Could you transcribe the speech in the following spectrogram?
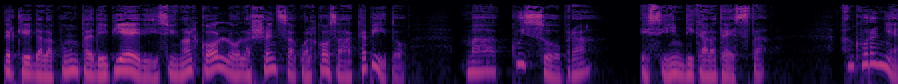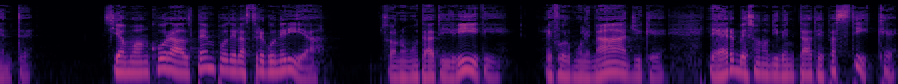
Perché dalla punta dei piedi sino al collo la scienza qualcosa ha capito, ma qui sopra, e si indica la testa, ancora niente. Siamo ancora al tempo della stregoneria. Sono mutati i riti, le formule magiche, le erbe sono diventate pasticche,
